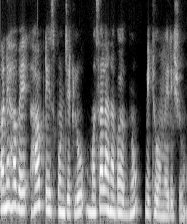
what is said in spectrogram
અને હવે હાફ ટીસ્પૂન જેટલું મસાલાના ભાગનું મીઠું ઉમેરીશું.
